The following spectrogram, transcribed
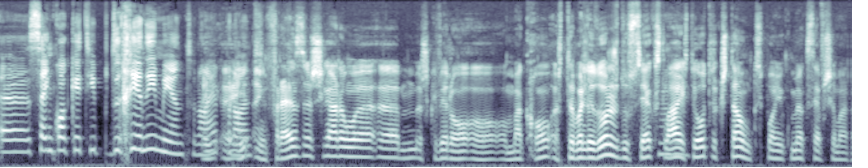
ah, sem qualquer tipo de rendimento, não é? Em-. Em, em França chegaram a, a- escrever ao, ao- Macron as trabalhadoras do sexo, Uhum. lá, isto é outra questão que se põe, como é que se deve chamar,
